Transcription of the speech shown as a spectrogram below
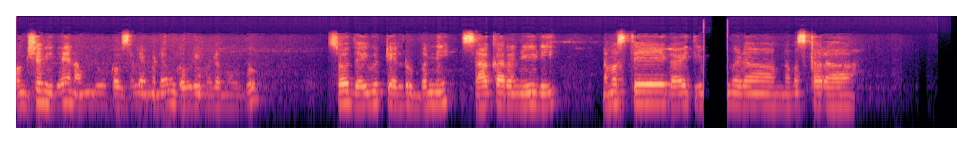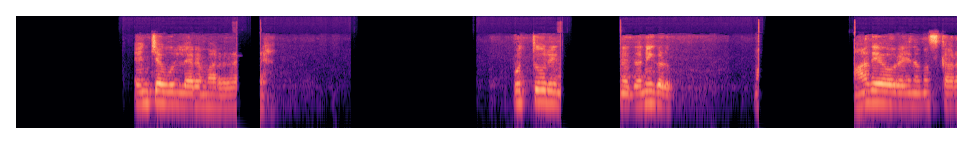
ಫಂಕ್ಷನ್ ಇದೆ. ನಮ್ದು ಕೌಸಲ್ಯ ಮೇಡಮ್ ಗೌರಿ ಮೇಡಮ್ ಅವರು ಸೊ ದಯವಿಟ್ಟು ಎಲ್ಲರೂ ಬನ್ನಿ. ಸಹಕಾರ ನೀಡಿ. ನಮಸ್ತೆ ಗಾಯತ್ರಿ ಮೇಡಮ್ ನಮಸ್ಕಾರ. ಎಂಚ ಉಲ್ಲೆರೆ ಮಾರ್ರೆ. ಪುತ್ತೂರಿನ ಧನಿಗಳು ಮಹಾದೇವರೇ ನಮಸ್ಕಾರ.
